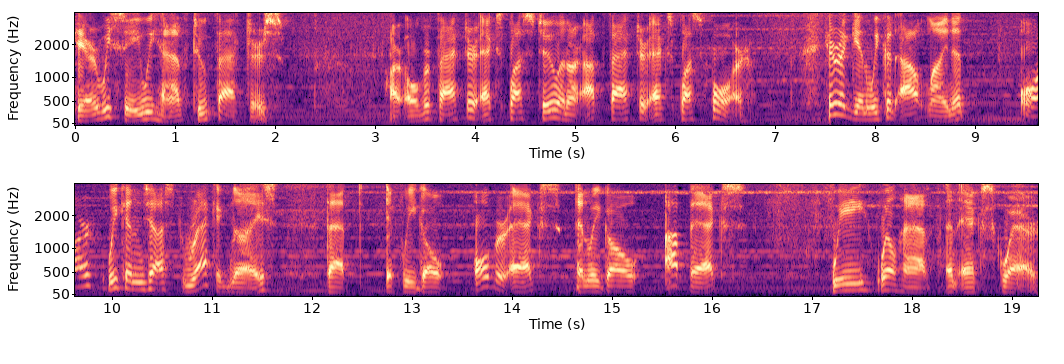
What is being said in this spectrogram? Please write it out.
Here we see we have two factors, our over factor x plus 2 and our up factor x plus 4. Here again we could outline it or we can just recognize that if we go over x and we go up x, we will have an x squared.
